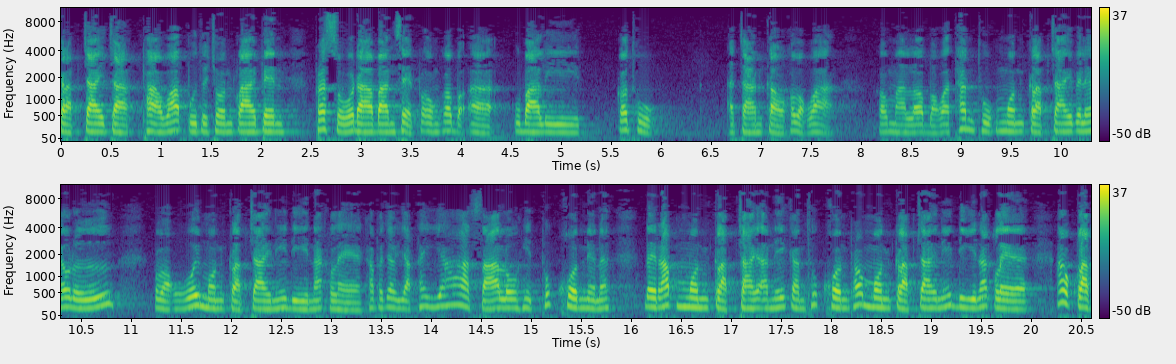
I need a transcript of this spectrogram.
กลับใจจากภาวะปุตุชนกลายเป็นพระโสดาบันเสร็จพระองค์ก็อุบาลีก็ถูกอาจารย์เก่าเขาบอกว่าเขามาเราบอกว่าท่านถูกมนกลับใจไปแล้วหรือ ก็บอกโอ้ยมนกลับใจนี้ดีนักแลข้าพเจ้าอยากให้ญาติสาโลหิตทุกคนเนี่ยนะได้รับมนกลับใจอันนี้กันทุกคน เพราะมนกลับใจนี้ดีนักแลเอ้ากลับ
